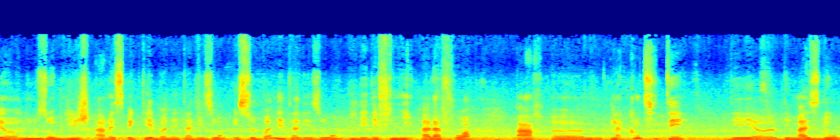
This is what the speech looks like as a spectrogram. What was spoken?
euh, nous oblige à respecter le bon état des eaux. Et ce bon état des eaux, il est défini à la fois par la quantité des, masses d'eau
